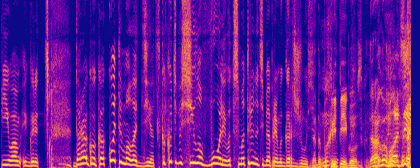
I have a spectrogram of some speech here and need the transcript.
пивом и говорит, дорогой, какой ты молодец, какой у тебя сила воли, вот смотрю на тебя прям и горжусь. Да-да, похрипей голос. Дорогой, молодец!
